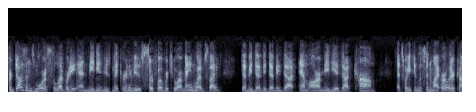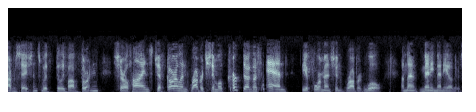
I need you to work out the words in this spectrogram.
For dozens more celebrity and media newsmaker interviews, surf over to our main website, www.mrmedia.com. That's where you can listen to my earlier conversations with Billy Bob Thornton, Cheryl Hines, Jeff Garlin, Robert Schimmel, Kirk Douglas, and the aforementioned Robert Wuhl, among many, many others.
